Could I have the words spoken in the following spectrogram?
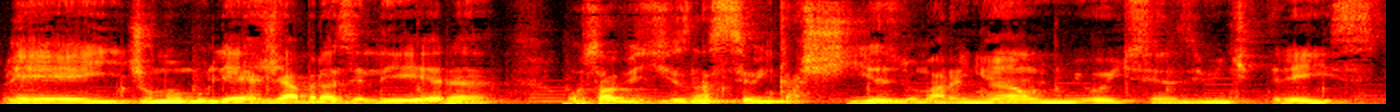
é, e de uma mulher já brasileira, Gonçalves Dias nasceu em Caxias do Maranhão em 1823.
